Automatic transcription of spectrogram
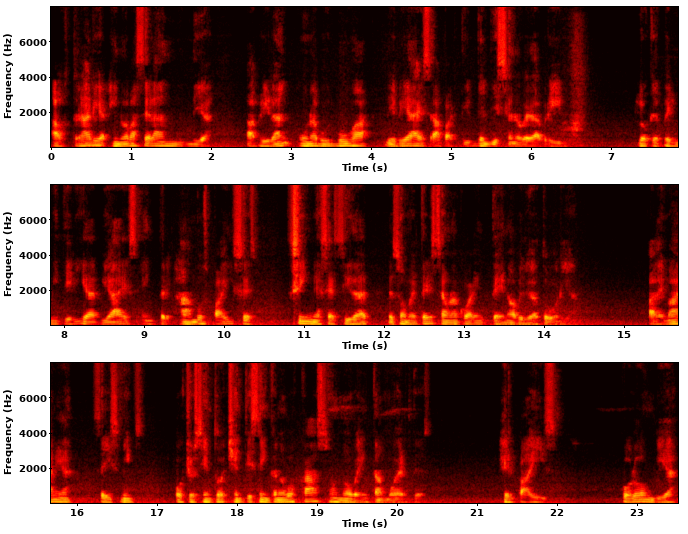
Australia y Nueva Zelanda abrirán una burbuja de viajes a partir del 19 de abril, lo que permitiría viajes entre ambos países sin necesidad de someterse a una cuarentena obligatoria. Alemania, 6.885 nuevos casos, 90 muertes. El país, Colombia,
